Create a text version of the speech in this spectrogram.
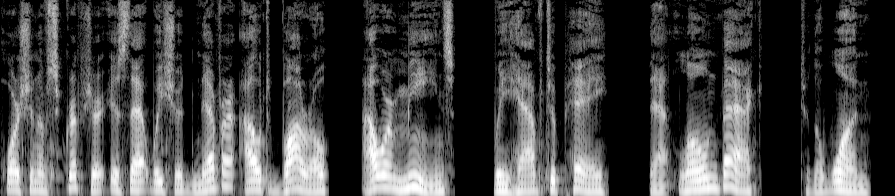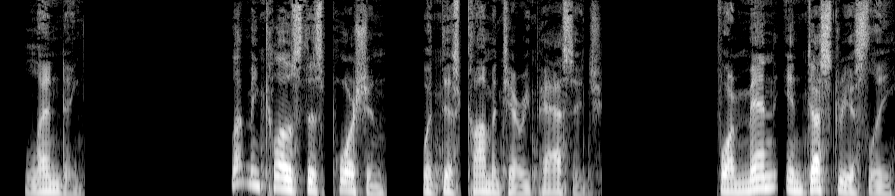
portion of Scripture is that we should never outborrow our means. We have to pay that loan back to the one lending. Let me close this portion with this commentary passage for men industriously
